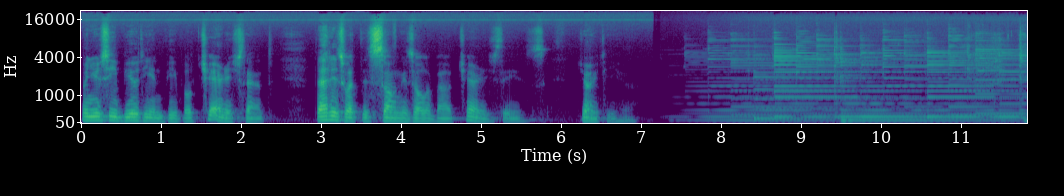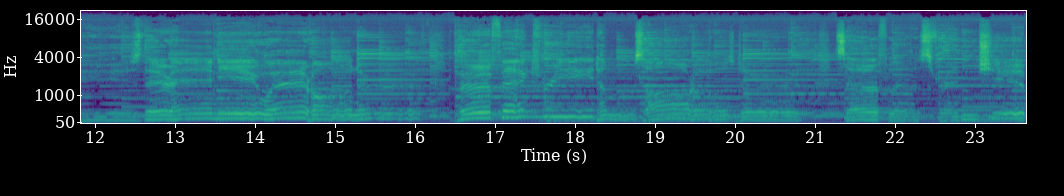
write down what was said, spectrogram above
when you see beauty in people, cherish that. That is what this song is all about. Cherish these. Joy to you. Is there anywhere on earth perfect freedom, sorrow's dearth, selfless friendship,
